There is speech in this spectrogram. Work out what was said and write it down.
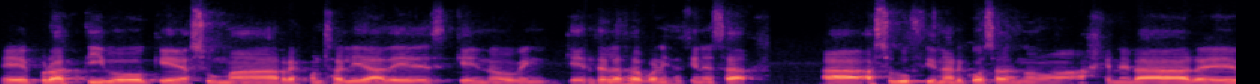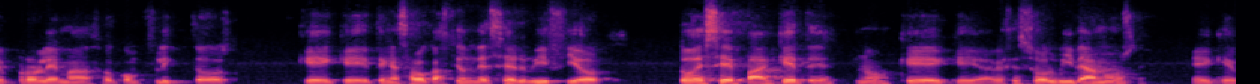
eh, proactivo, que asuma responsabilidades, que no que entre las organizaciones a, solucionar cosas, ¿no? a generar eh, problemas o conflictos, que, tenga esa vocación de servicio, todo ese paquete ¿no? que, a veces olvidamos, eh, que,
